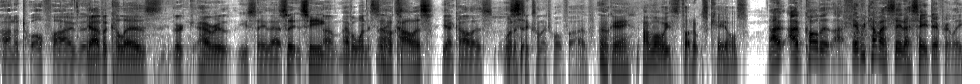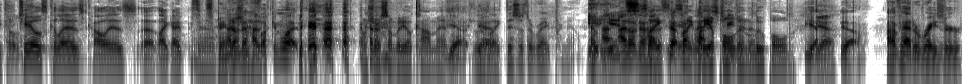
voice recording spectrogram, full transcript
on a 12.5. and- yeah. I have a Calais or however you say that. So, so you, um, I have a one to six. oh, Collis. Yeah, Calais one to So- six on a twelve five. Okay, i've always thought it was kales I, I've called it every time I say it. I say it differently. was Kales, Calais, Calais. Uh, like I, spanish I don't know or how to. fucking what I'm sure somebody will comment. Yeah, yeah. like this is the right pronoun. I, I don't know It's how like to say it's it. like I Leopold change it and. Loopold. yeah, Yeah. yeah i've had a razor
